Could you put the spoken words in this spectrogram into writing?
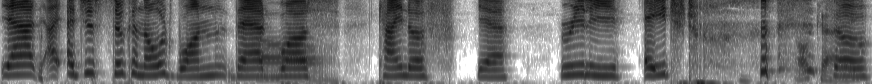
Yeah, I, I just took an old one that Oh. was kind of yeah, really aged. Okay, so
